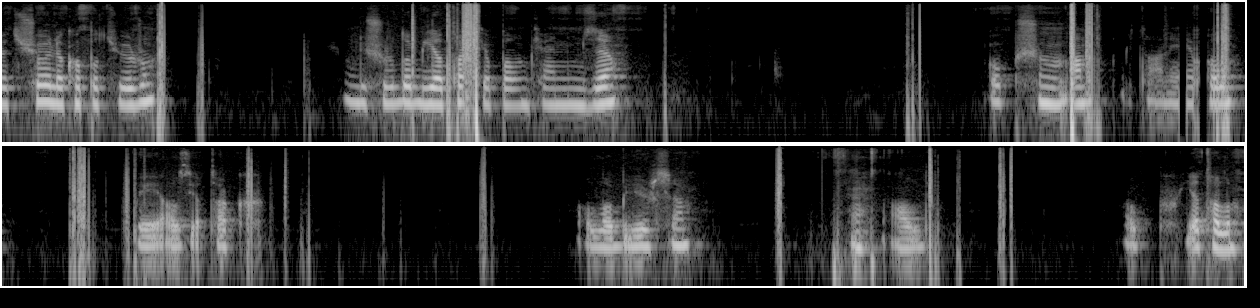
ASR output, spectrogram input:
Evet şöyle kapatıyorum. Şimdi şurada bir yatak yapalım kendimize. Hop şundan bir tane yapalım. Beyaz yatak. Alabilirsem. Heh, aldım. Hop yatalım.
